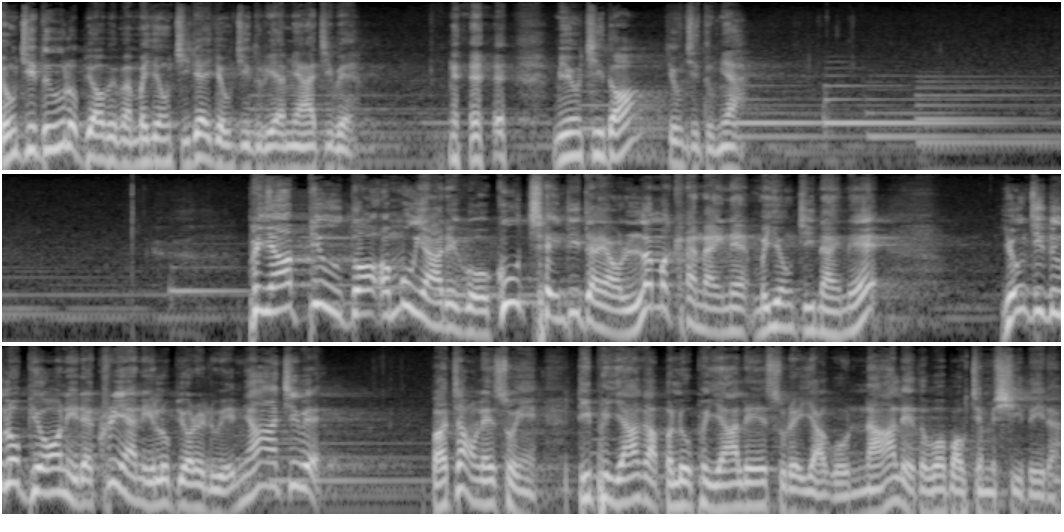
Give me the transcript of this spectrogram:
ယုံကြည်သူလို့ပြောပေမဲ့မယုံကြည်တဲ့ယုံကြည်သူတွေအများကြီးပဲမယုံကြည်တော့ယုံကြည်သူများဖျားပြုတ်သောအမှုရာတွေကိုအခုချိန်တိတိုင်အောင်လက်မခံနိုင်နဲ့မယုံကြည်နိုင်နဲ့ယုံကြည်သူလို့ပြောနေတဲ့ခရိယန်တွေလို့ပြောတဲ့လူတွေအများကြီးပဲဘာကြောင့်လဲဆိုရင်ဒီဖျားကဘလို့ဖျားလဲဆိုတဲ့အရာကိုနားလေသဘောပေါက်ခြင်းမရှိသေးတာ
